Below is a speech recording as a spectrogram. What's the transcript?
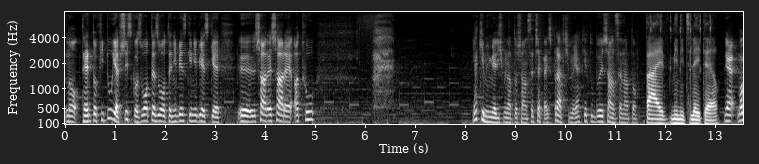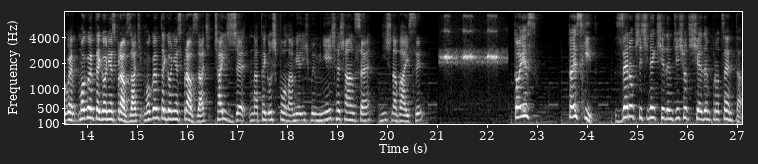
No, ten to fituje wszystko, złote, złote, niebieskie, niebieskie, yy, szare, szare, a tu... Jakie my mieliśmy na to szanse? Czekaj, sprawdźmy, jakie tu były szanse na to. Five minutes later. Nie, mogłem, mogłem tego nie sprawdzać, mogłem tego nie sprawdzać. Czaisz, że na tego szpona mieliśmy mniejsze szanse niż na Wajsy? To jest, to jest hit. 0,77%.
